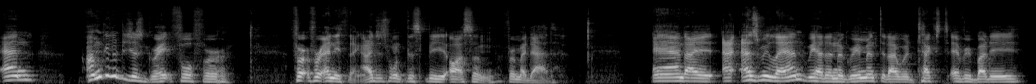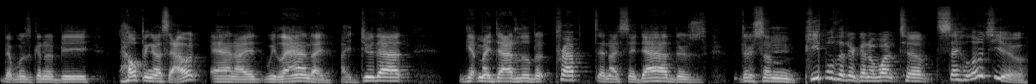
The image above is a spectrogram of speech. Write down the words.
And I'm gonna be just grateful for for for anything. I just want this to be awesome for my dad. And I, as we land, we had an agreement that I would text everybody that was going to be helping us out. And I, we land, I, I do that, get my dad a little bit prepped, and I say, Dad, there's, there's some people that are going to want to say hello to you,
